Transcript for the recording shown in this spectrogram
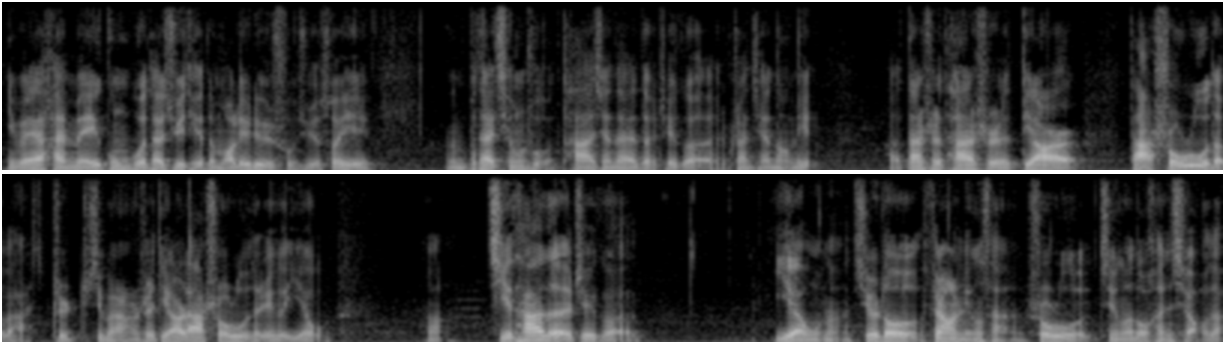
因为还没公布它具体的毛利率数据，所以嗯不太清楚它现在的这个赚钱能力，啊，但是它是第二。大收入的吧，这基本上是第二大收入的这个业务，啊，其他的这个业务呢，其实都非常零散，收入金额都很小的，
